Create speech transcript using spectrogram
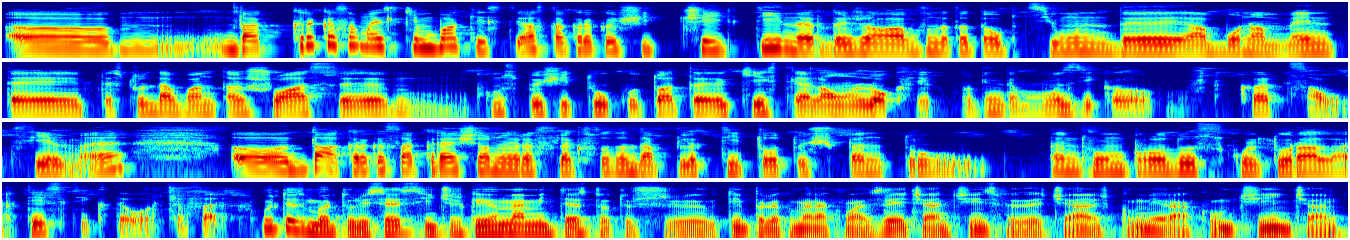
Ehm, dar cred că s-a mai schimbat chestia asta, cred că și cei tineri deja având atâtea opțiuni de abonamente destul de avantajoase, cum spui și tu, cu toate chestiile la un loc, fie că vorbim de muzică, nu știu, cărți sau filme, ehm, da, cred că s-a creat și anul reflexul ăsta de a plăti totuși pentru pentru un produs cultural, artistic, de orice fel. Uite, îți mărturisesc sincer că eu mi-amintesc totuși uh, timpele cum era acum 10 ani, 15 ani, cum era acum 5 ani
